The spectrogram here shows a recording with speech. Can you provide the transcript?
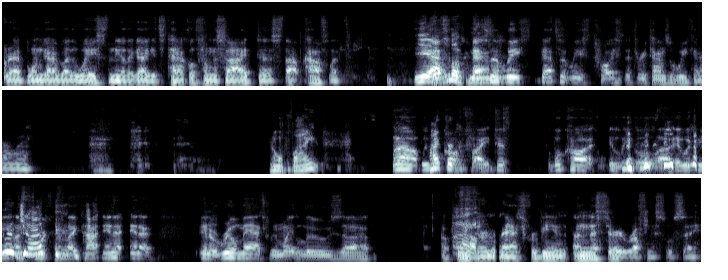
grab one guy by the waist, and the other guy gets tackled from the side to stop conflict. Yeah, that's, look, that's man. at least that's at least twice to three times a week in our room. You don't fight. Well, we I won't call it a fight. Just we'll call it illegal. Uh, it would be John. unfortunate. Like in a in a in a real match, we might lose uh, a point Oh. during the match for being unnecessary roughness. We'll say.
